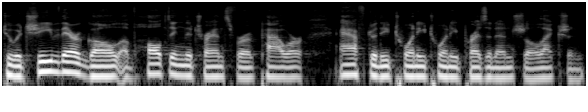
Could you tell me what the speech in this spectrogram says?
to achieve their goal of halting the transfer of power after the 2020 presidential election.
